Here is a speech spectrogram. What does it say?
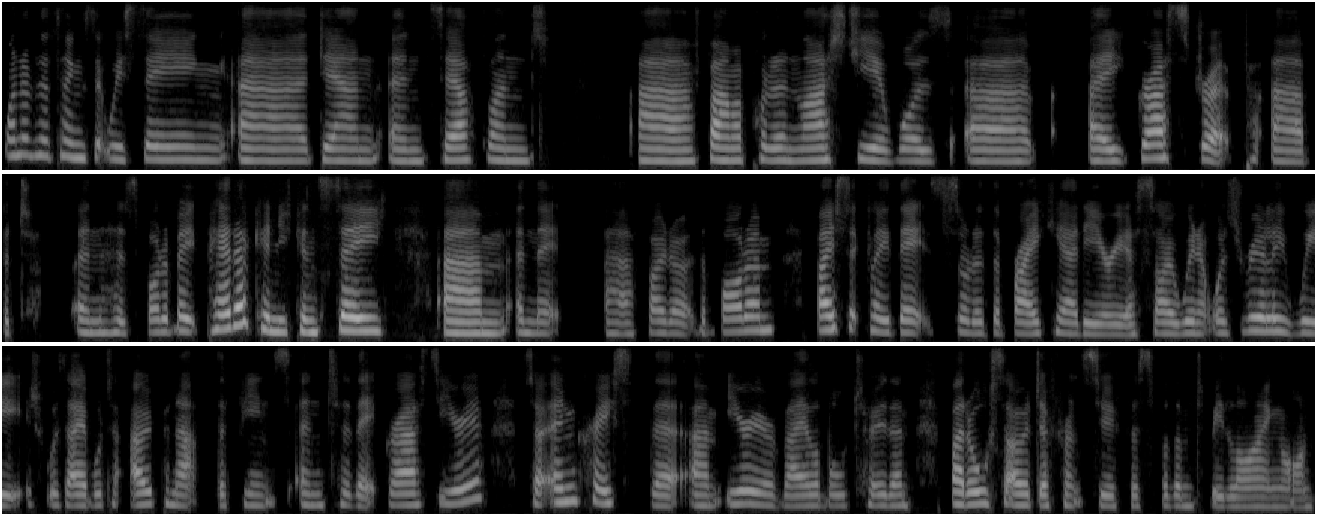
one of the things that we're seeing uh, down in Southland, uh, farmer put in last year was uh, a grass strip uh, in his fodder beet paddock and you can see um, in that uh, photo at the bottom. Basically, that's sort of the breakout area. So when it was really wet, was able to open up the fence into that grass area. So increase the um, area available to them, but also a different surface for them to be lying on.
